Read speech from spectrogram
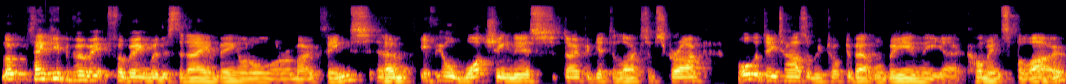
Look, thank you for, for being with us today and being on all the remote things. Um, if you're watching this, don't forget to like, subscribe. All the details that we talked about will be in the uh, comments below.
